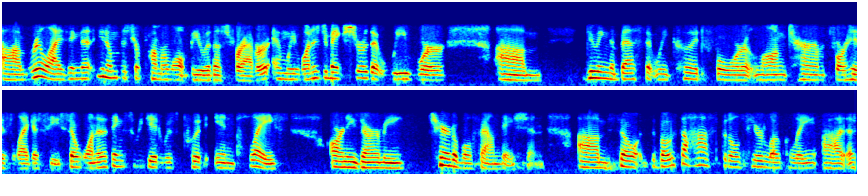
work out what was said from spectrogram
um, realizing that, you know, Mr. Palmer won't be with us forever. And we wanted to make sure that we were um, doing the best that we could for long term for his legacy. So one of the things we did was put in place Arnie's Army Charitable Foundation. Um, so both the hospitals here locally uh, are,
